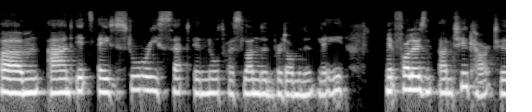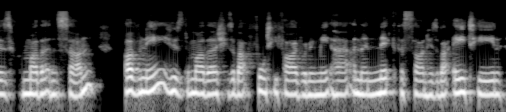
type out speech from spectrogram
Um, and it's a story set in Northwest London predominantly. It follows um, two characters, mother and son. Avni, who's the mother, she's about 45 when we meet her, and then Nick, the son, who's about 18.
